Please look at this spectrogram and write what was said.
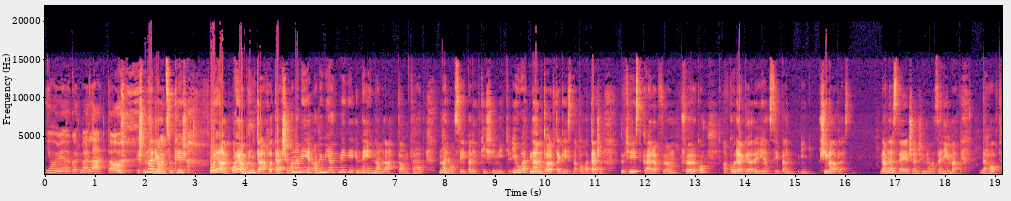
Jaj, olyanokat már láttam. És nagyon cuki, és olyan, olyan brutál hatása van, ami, ami miatt még én nem láttam. Tehát nagyon szépen itt kisimítja. Jó, hát nem tart egész nap a hatása, de hogyha éjszakára föl, fölrakom, akkor reggelre ilyen szépen így simább lesz. Nem lesz teljesen sima az enyém de hat.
